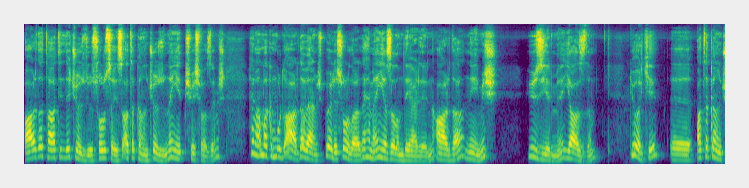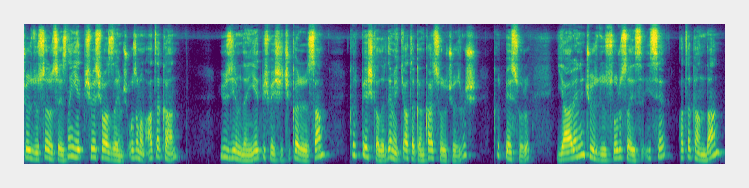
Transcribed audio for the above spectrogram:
Arda tatilde çözdüğü soru sayısı Atakan'ın çözdüğünden 75 fazlaymış. Hemen bakın burada Arda vermiş. Böyle sorularda hemen yazalım değerlerini. Arda neymiş? 120 yazdım. Diyor ki e, Atakan'ın çözdüğü soru sayısından 75 fazlaymış. O zaman Atakan 120'den 75'i çıkarırsam 45 kalır. Demek ki Atakan kaç soru çözmüş? 45 soru. Yaren'in çözdüğü soru sayısı ise Atakan'dan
